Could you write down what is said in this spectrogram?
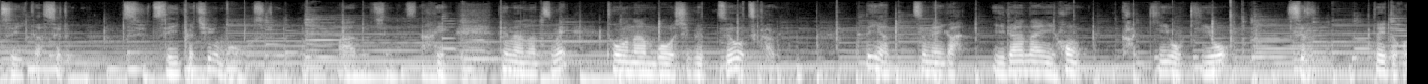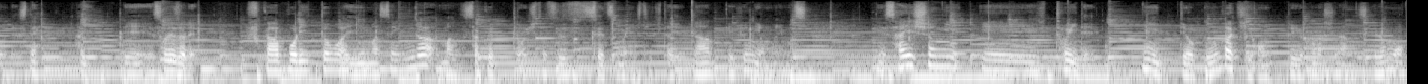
追加する。追加注文をする。あでですで7つ目。盗難防止グッズを使う。で8つ目がいらない本書き置きをする。というところですね。はいえー、それぞれ深掘りとは言いませんが、まあ、サクッと一つずつ説明していきたいなっていうふうに思います。で最初に、えー、トイレに行っておくのが基本という話なんですけども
